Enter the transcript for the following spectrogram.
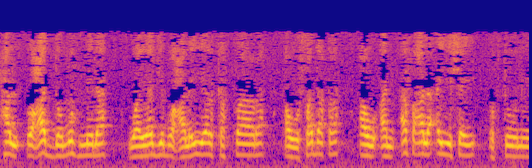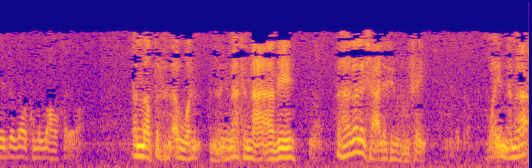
هل أعد مهملة ويجب علي الكفارة أو صدقة أو أن أفعل أي شيء؟ افتوني جزاكم الله خيرا. أما الطفل الأول الذي مات مع أبيه فهذا ليس عليك منه شيء. وإنما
